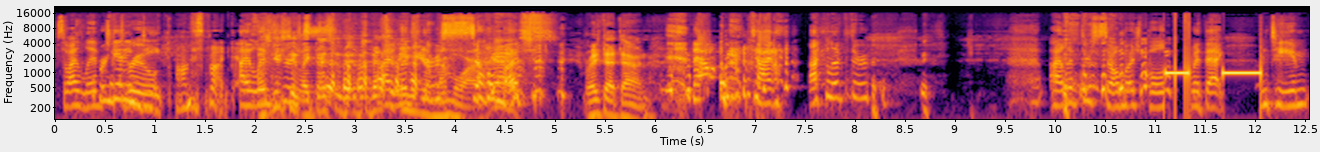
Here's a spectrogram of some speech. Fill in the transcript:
so I lived We're getting through deep on this podcast. I I was lived gonna through say like that's that's I lived of your through memoir. so Yes. much. Write that down. now we have time. I lived through I lived through so much bull with that team.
